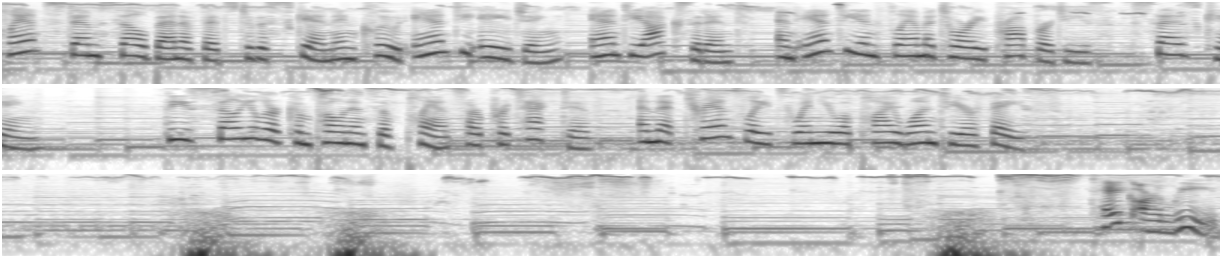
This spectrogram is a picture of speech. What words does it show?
Plant stem cell benefits to the skin include anti-aging, antioxidant, and anti-inflammatory properties, says King. These cellular components of plants are protective, and that translates when you apply one to your face. Take our lead.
